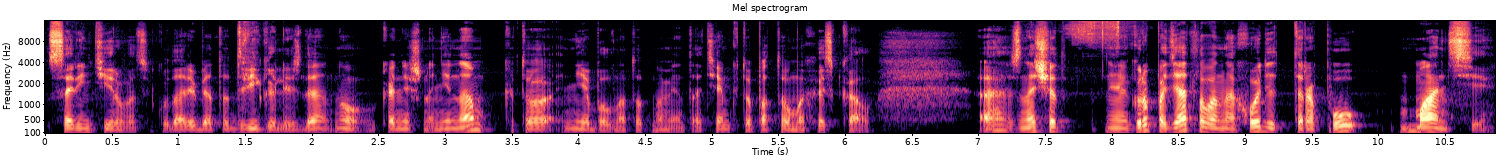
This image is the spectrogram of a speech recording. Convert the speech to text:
сориентироваться, куда ребята двигались, да. Ну, конечно, не нам, кто не был на тот момент, а тем, кто потом их искал. Э, значит, э, группа Дятлова находит тропу Манси.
